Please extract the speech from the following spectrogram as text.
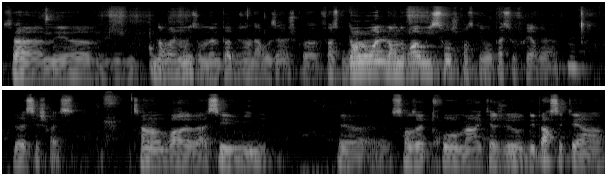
Ça, mais euh, normalement, ils n'ont même pas besoin d'arrosage. quoi. Enfin, dans loin- l'endroit où ils sont, je pense qu'ils ne vont pas souffrir de, Mm. de la sécheresse. C'est un endroit euh, assez humide, euh, sans être trop marécageux. Au départ, c'était un,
